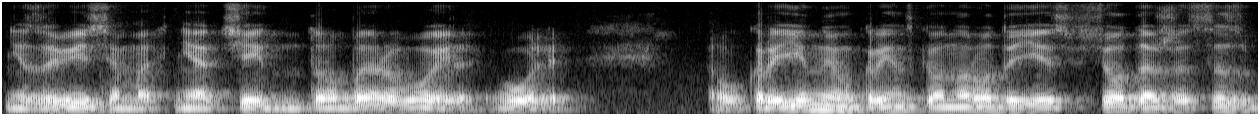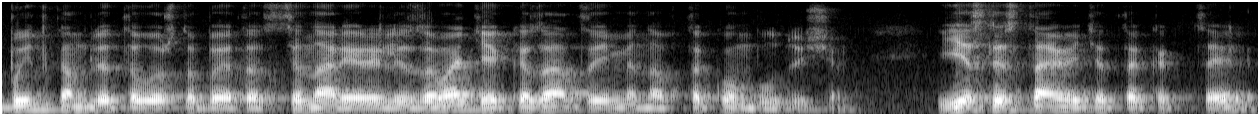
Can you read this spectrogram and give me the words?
независимых ни от чьей доброй воли, Украины, украинского народа есть все даже с избытком для того, чтобы этот сценарий реализовать и оказаться именно в таком будущем. Если ставить это как цель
